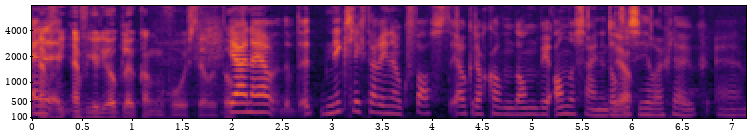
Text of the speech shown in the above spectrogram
En, En, eh, voor, en voor jullie ook leuk, kan ik me voorstellen, toch? ja, nou ja, het- het, niks ligt daarin ook vast. Elke dag kan dan weer anders zijn en dat Ja. is heel erg leuk. Ehm,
